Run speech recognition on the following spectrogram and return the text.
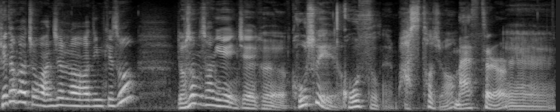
게다가 저 안젤라님께서 여성상의 이제 그 고수예요. 고수, 네, 마스터죠. 마스터. 예.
